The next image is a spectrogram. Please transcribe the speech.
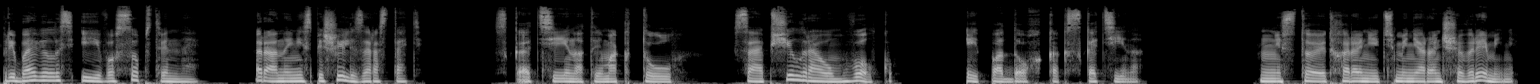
прибавилась и его собственная. Раны не спешили зарастать. «Скотина ты, Мактул», — сообщил Раум волку и подох, как скотина. Не стоит хоронить меня раньше времени.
